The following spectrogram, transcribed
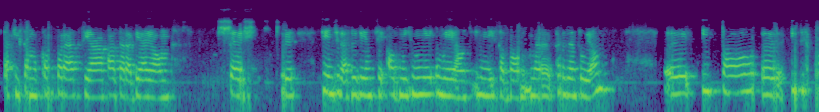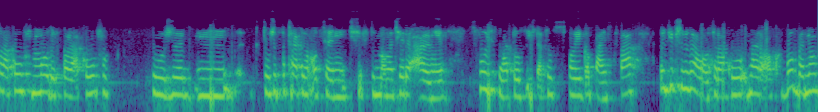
w takich samych korporacjach, a zarabiają 6 czy 5 razy więcej od nich, mniej umiejąc i mniej sobą e, prezentując. E, I to i tych Polaków, młodych Polaków, którzy, mm, którzy potrafią ocenić w tym momencie realnie swój status i status swojego państwa, będzie przybywało z roku na rok, bo będą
